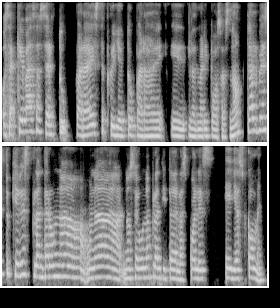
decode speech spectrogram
o sea, ¿qué vas a hacer tú para este proyecto, para eh, las mariposas, no? Tal vez tú quieres plantar una, una, no sé, una plantita de las cuales ellas comen.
